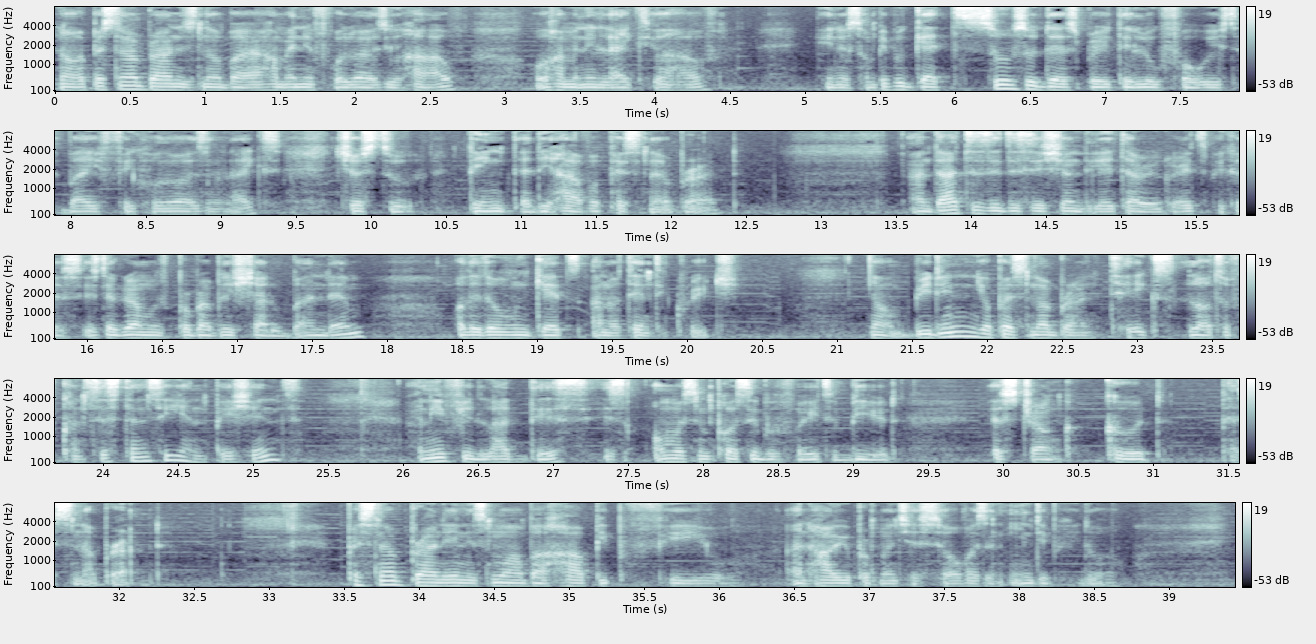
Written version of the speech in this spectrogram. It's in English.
Now, a personal brand is not by how many followers you have or how many likes you have. You know, some people get so so desperate they look for ways to buy fake followers and likes just to think that they have a personal brand. And that is a decision they later regret because Instagram will probably shadow ban them or they don't get an authentic reach. Now, building your personal brand takes lots of consistency and patience. And if you lack this, it's almost impossible for you to build a strong, good personal brand. Personal branding is more about how people feel and how you promote yourself as an individual.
